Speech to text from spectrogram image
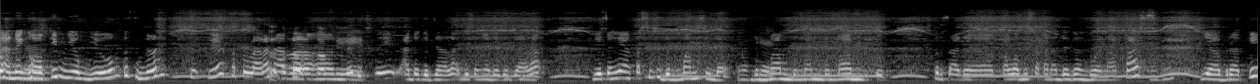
yang nengokin nyium-nyium terus sebenarnya dia ketularan atau Ketularan eh, COVID. ada gejala biasanya ada gejala biasanya yang pasti demam sih mbak Oke. demam demam demam gitu terus ada kalau misalkan ada gangguan nafas Mhm. ya berarti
